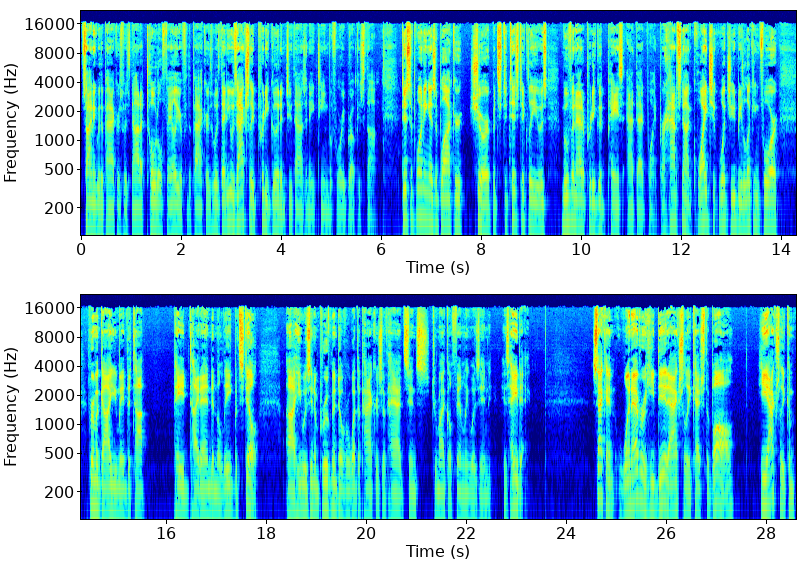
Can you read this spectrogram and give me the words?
signing with the Packers was not a total failure for the Packers was that he was actually pretty good in 2018 before he broke his thumb. Disappointing as a blocker, sure, but statistically he was moving at a pretty good pace at that point. Perhaps not quite what you'd be looking for from a guy who made the top paid tight end in the league, but still, uh, he was an improvement over what the Packers have had since Jermichael Finley was in his heyday. Second, whenever he did actually catch the ball, he actually com-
